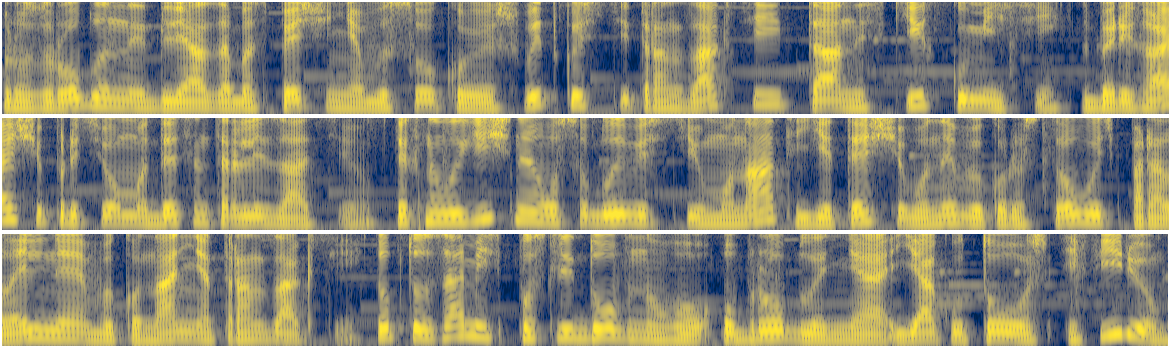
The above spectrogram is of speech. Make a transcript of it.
розроблений для забезпечення високої швидкості транзакцій та низьких комісій, зберігаючи при цьому децентралізацію. Технологічною особливістю Monad є те, що вони використовують паралельне виконання транзакцій. Тобто замість послідовного оброблення, як у того ж Ethereum,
